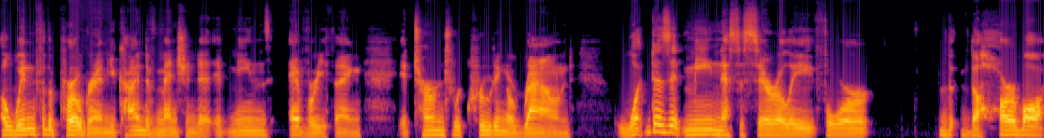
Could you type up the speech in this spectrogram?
a win for the program. You kind of mentioned it. It means everything. It turns recruiting around. What does it mean necessarily for the, Harbaugh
